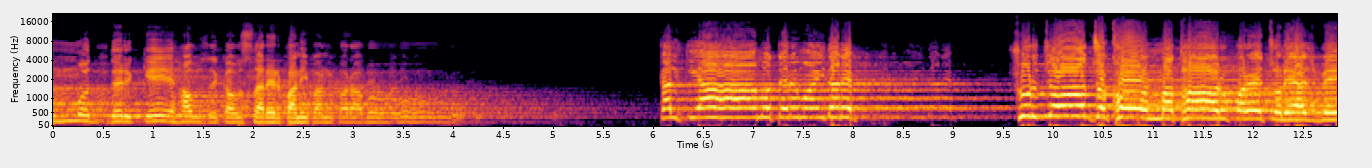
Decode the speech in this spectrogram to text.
উম্মদদেরকে হাউজে কাউসারের পানি পান করাবো। কাল কিয়ামতের ময়দানে সূর্য যখন মাথার উপরে চলে আসবে,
